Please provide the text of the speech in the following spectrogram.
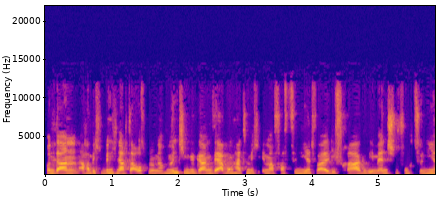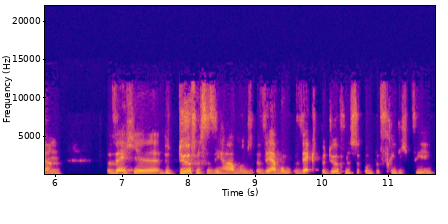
Und dann ich, bin ich nach der Ausbildung nach München gegangen. Werbung hatte mich immer fasziniert, weil die Frage, wie Menschen funktionieren, welche Bedürfnisse sie haben und Werbung weckt Bedürfnisse und befriedigt sie.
